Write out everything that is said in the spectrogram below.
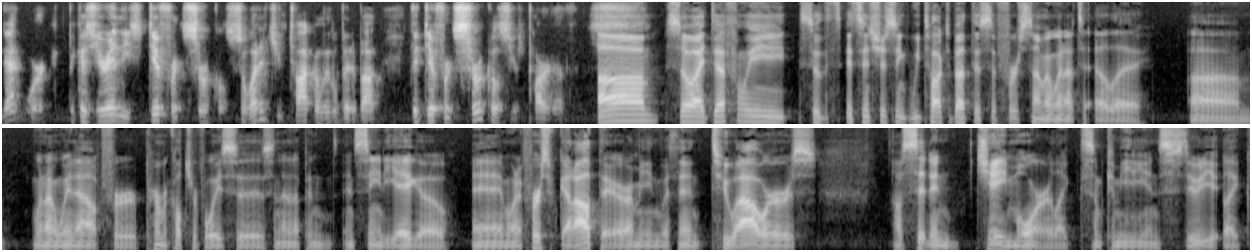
network because you're in these different circles so why don't you talk a little bit about the different circles you're part of Um, so I definitely so it's, interesting. We talked about this the first time I went out to LA. Um, when I went out for Permaculture Voices and ended up in in San Diego. And when I first got out there, I mean, within two hours, I was sitting in Jay Mohr, like some comedian's studio, like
